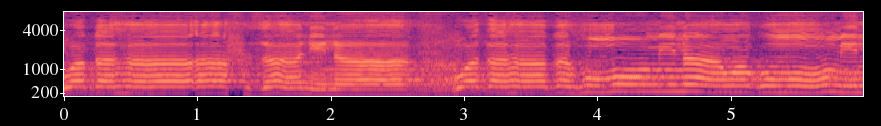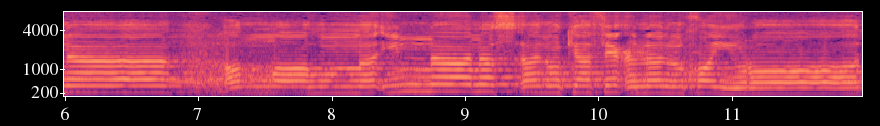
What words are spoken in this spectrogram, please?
وبهاء أحزاننا وذهاب همومنا وغمومنا. اللهم إنا نسألك فعل الخيرات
